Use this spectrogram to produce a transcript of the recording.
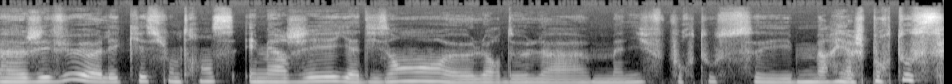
Euh, j'ai vu euh, les questions trans émerger il y a dix ans euh, lors de la manif pour tous et mariage pour tous.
